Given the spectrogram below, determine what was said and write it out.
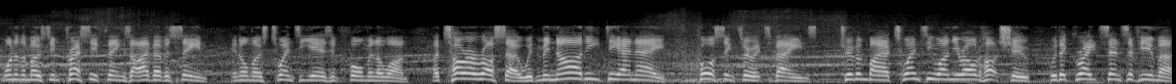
one of the most impressive things I've ever seen in almost 20 years in Formula One. A Toro Rosso with Minardi DNA coursing through its veins, driven by a 21 year old hot shoe with a great sense of humour,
